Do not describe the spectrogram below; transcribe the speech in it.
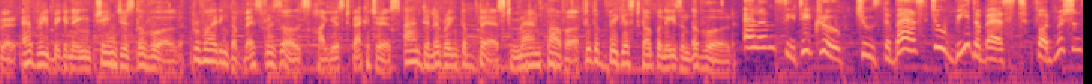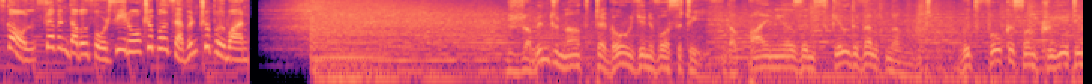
where every beginning changes the world, providing the best results, highest packages, and delivering the best manpower to the biggest companies in the world. LNCT Group. Choose the best to be the best. For admissions, call 7440 777 Rabindranath Tagore University, the pioneers in skill development with focus on creating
